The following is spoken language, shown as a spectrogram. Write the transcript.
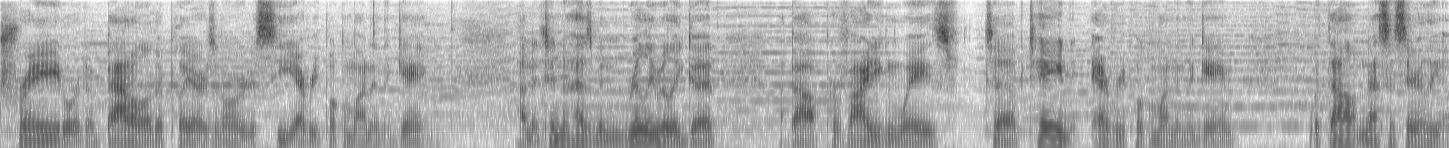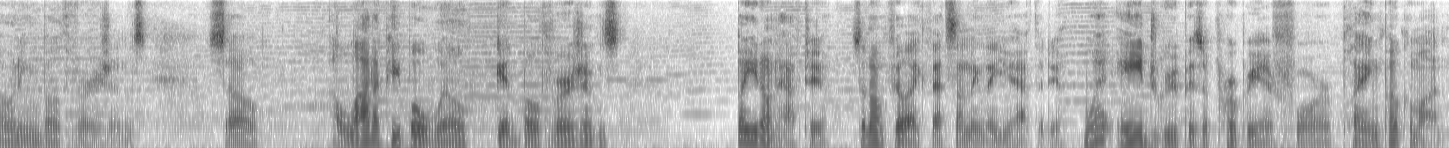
trade or to battle other players in order to see every Pokemon in the game. Uh, Nintendo has been really, really good about providing ways to obtain every Pokemon in the game without necessarily owning both versions. So, a lot of people will get both versions, but you don't have to. So, don't feel like that's something that you have to do. What age group is appropriate for playing Pokemon?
